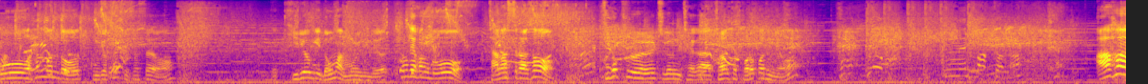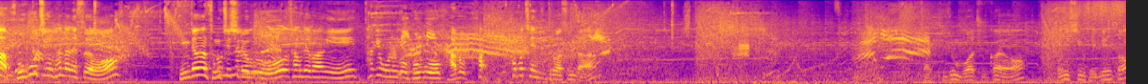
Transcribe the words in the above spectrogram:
오 한 번 더 공격할 수 있었어요. 기력이 너무 안 모이는데요. 상대방도 자마스라서 debuff를 지금 제가 저한테 걸었거든요. 아하 보고 지금 판단했어요. 굉장한 동체 시력으로 상대방이 타격 오는 거 보고 바로 파, cover change 들어왔습니다. 자 기준 모아줄까요? 베니싱 대비해서.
